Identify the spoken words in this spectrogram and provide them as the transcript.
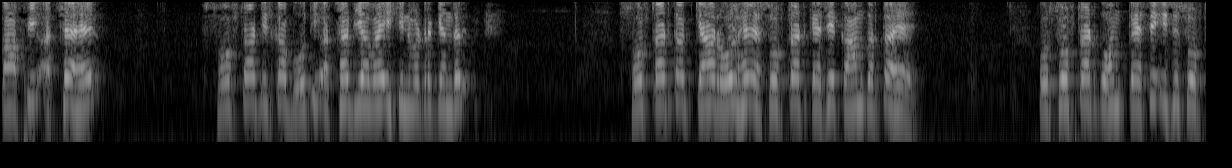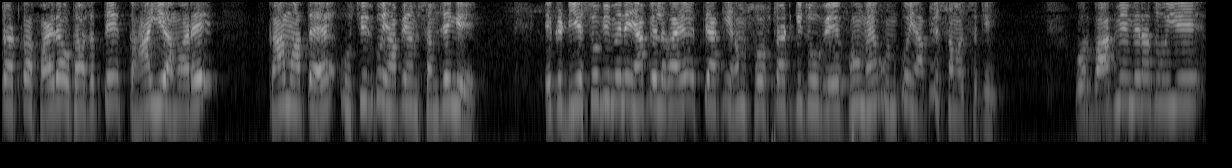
काफ़ी अच्छा है। सॉफ्ट स्टार्ट इसका बहुत ही अच्छा दिया हुआ है इस इन्वर्टर के अंदर। सॉफ्ट स्टार्ट का क्या रोल है? सॉफ्ट स्टार्ट कैसे काम करता है? और सॉफ्ट स्टार्ट को हम कैसे इस सॉफ्ट स्टार्ट का फ़ायदा उठा सकते हैं? कहा ये हमारे काम आता है? उस चीज़ को यहाँ पे हम समझेंगे। एक डीएसओ भी मैंने यहाँ पे लगाया है ताकि हम सॉफ्ट स्टार्ट की जो वेव फॉर्म है, उनको यहाँ पे समझ सकें। और बाद में मेरा जो ये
